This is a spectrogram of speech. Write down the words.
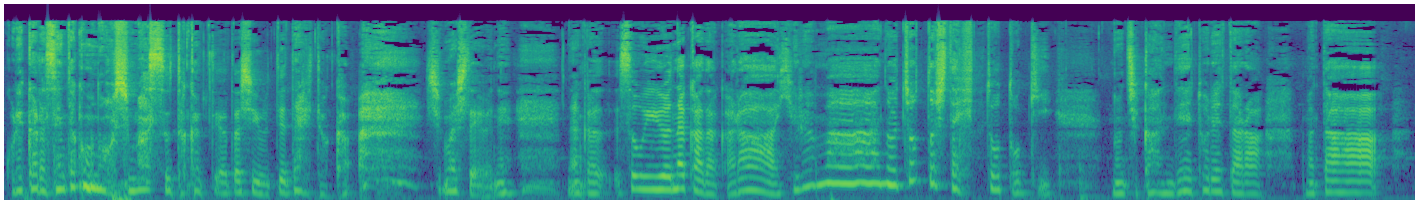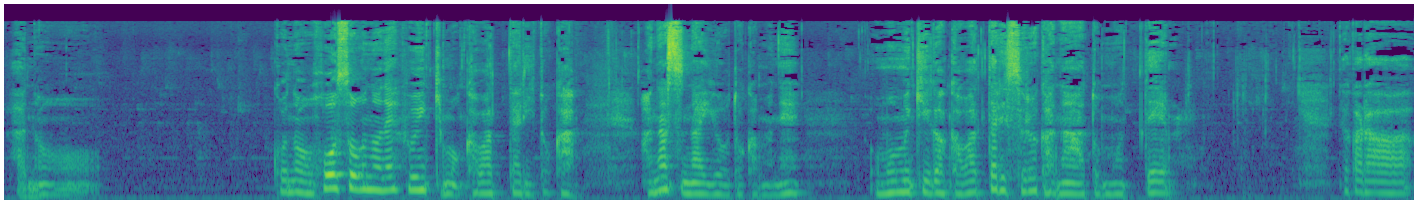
これから洗濯物をしますとかって私言ってたりとか しましたよねなんかそういう中だから昼間のちょっとしたひとときの時間で撮れたらまたあのこの放送のね雰囲気も変わったりとか話す内容とかもね趣が変わったりするかなと思って。だから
